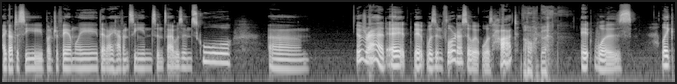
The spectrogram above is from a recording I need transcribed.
I got to see a bunch of family that I haven't seen since I was in school. Um, it was rad. It it was in Florida, so it was hot. Oh, I bet. It was like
